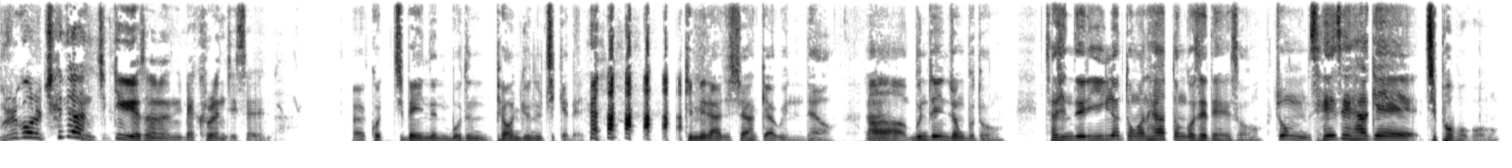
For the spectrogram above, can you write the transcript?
물건을 최대한 찍기 위해서는 매크로 렌즈 있어야 된다. 어, 곧 집에 있는 모든 변균을 찍게 될 김민아 아저씨와 함께하고 있는데요. 어, 문재인 정부도 자신들이 1년 동안 해왔던 것에 대해서 좀 세세하게 짚어보고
